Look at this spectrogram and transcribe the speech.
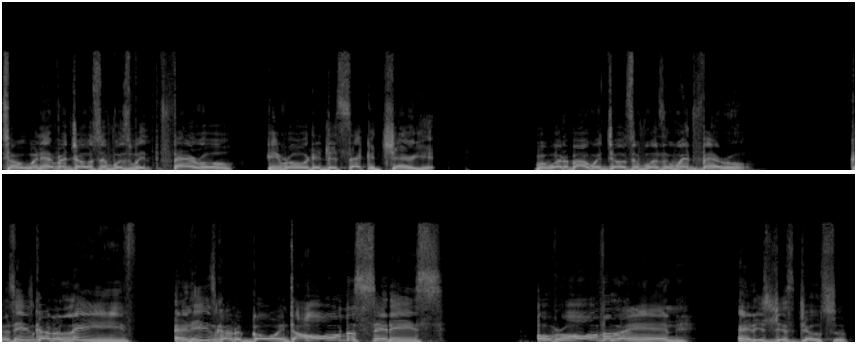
So whenever Joseph was with Pharaoh, he rode in the second chariot. But what about when Joseph wasn't with Pharaoh? Because he's going to leave and he's going to go into all the cities over all the land, and it's just Joseph.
